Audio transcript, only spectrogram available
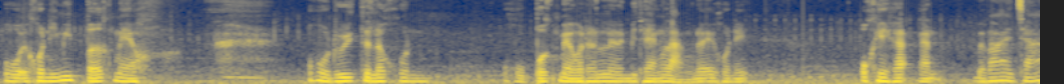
โอ้ไอคนนี้มีเปิร์กแมว โอ้โห ดูดิแต่ละคน โอ้โหเปิร์กแมวทั้งนั้นเลย มีแทงหลังด้วยไอคนนี้ โอเคครับงั้น บ๊ายบายจ้า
